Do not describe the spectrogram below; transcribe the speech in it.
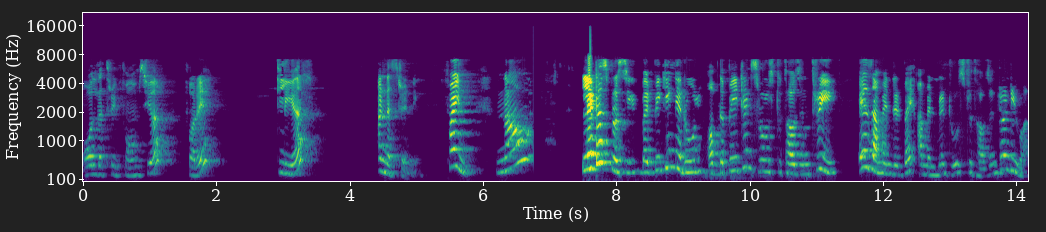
all the three forms here for a clear understanding. Fine. Now let us proceed by picking a rule of the Patents Rules 2003 as amended by Amendment Rules 2021.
